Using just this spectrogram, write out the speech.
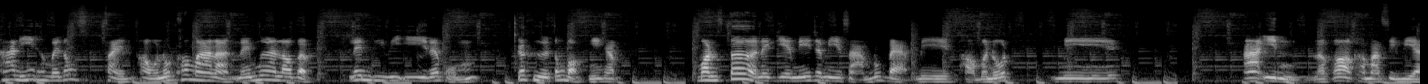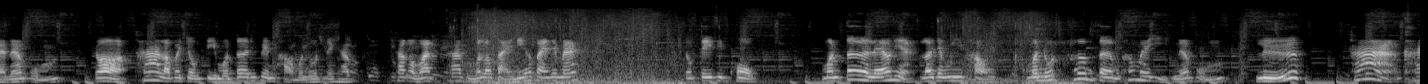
ท่านี้ทำไมต้องใส่เผ่ามนุษย์เข้ามาล่ะ ในเมื่อเราแบบเล่น PVE นะผมก็คือต้องบอกงี้ครับมอนสเตอร์ในเกมนี้จะมี 3 รูปแบบมีเผ่ามนุษย์ มีอาอินแล้วก็คามาซิเวียนะครับผมก็ถ้าเราไปโจมตีมอนเตอร์ที่เป็นเผ่ามนุษย์นะครับถ้ากับว่าถ้าสมมติเราใส่นี้เข้าไปใช่ไหมโจมตี 16 มอนเตอร์แล้วเนี่ย เรายังมีเผ่ามนุษย์เพิ่มเติมเข้ามาอีกนะผม หรือถ้าใคร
